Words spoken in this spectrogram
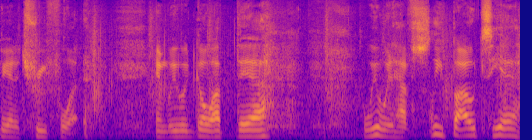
we had a tree fort, and we would go up there we would have sleepouts here,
